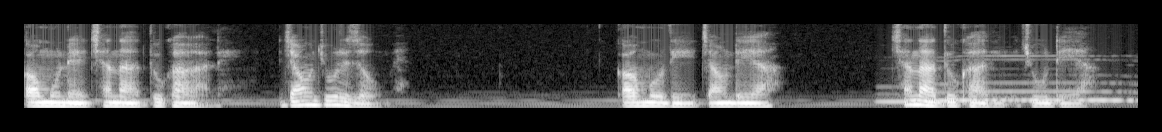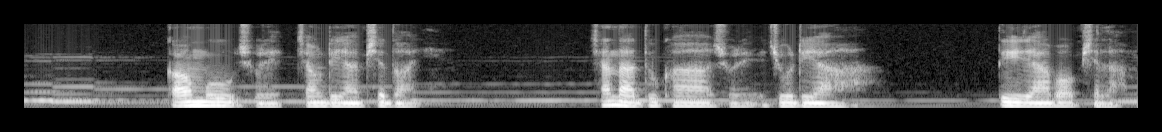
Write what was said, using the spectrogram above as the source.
ကောင်းမှုနဲ့ချမ်းသာဒုက္ခကလည်းအကြောင်းအကျိုးတစ်စုံပဲကောင်းမှုသည်အကြောင်းတရားချမ်းသာဒုက္ခသည်အကျိုးတရားကောင်းမှုဆိုတဲ့အကြောင်းတရားဖြစ်သွားရင်ချမ်းသာဒုက္ခဆိုတဲ့အကျိုးတရားဟာတေချာပေါ့ဖြစ်လာမှာ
